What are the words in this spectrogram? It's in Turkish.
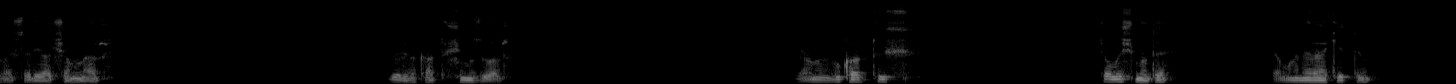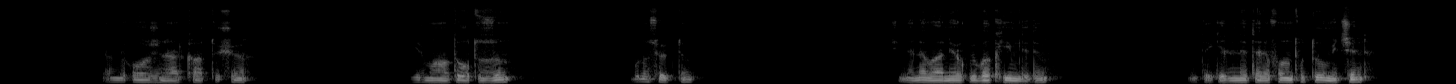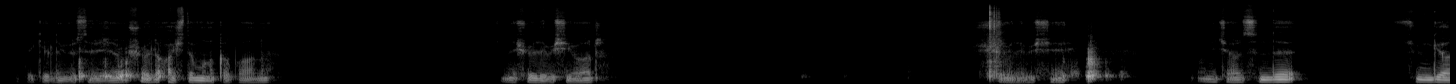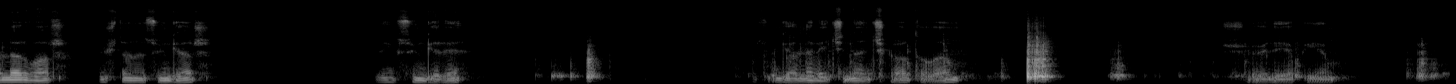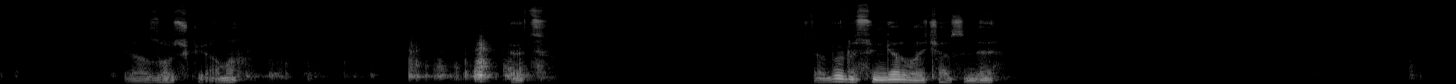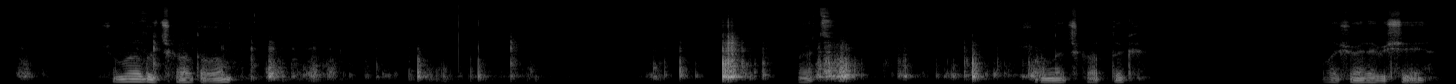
Arkadaşlar iyi akşamlar. Böyle bir kartuşumuz var. Yalnız bu kartuş çalışmadı. Ben bunu merak ettim. Kendi orijinal kartuşu 2630'un. Bunu söktüm. İçinde ne var ne yok bir bakayım dedim. Şimdi tek elimle telefonu tuttuğum için tek elle göstereceğim. Şöyle açtım bunu kapağını. İçinde şöyle bir şey var. Şöyle bir şey. Bunun içerisinde süngerler var. 3 tane sünger. Renk süngeri. Bu süngerleri içinden çıkartalım. Şöyle yapayım. Biraz zor çıkıyor ama. Evet. Arkadaşlar böyle sünger var içerisinde. Şunları da çıkartalım. Evet. Şunu da çıkarttık. Bu da şöyle bir şey.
